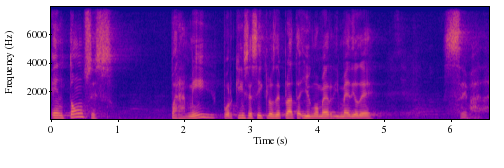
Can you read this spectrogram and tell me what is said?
entonces para mí por 15 ciclos de plata y un homer y medio de cebada.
